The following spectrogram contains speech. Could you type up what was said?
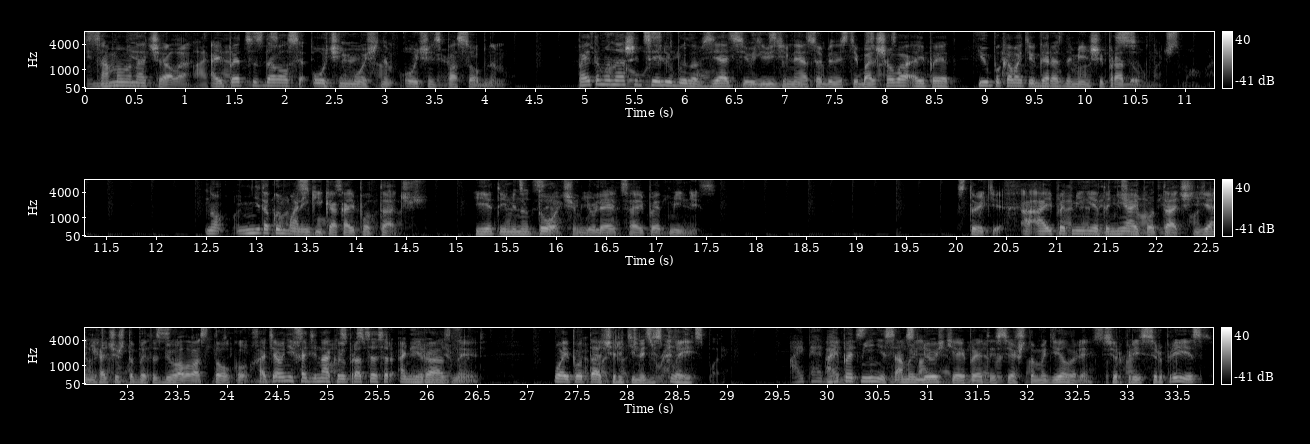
С самого начала iPad создавался очень мощным, очень способным. Поэтому нашей целью было взять все удивительные особенности большого iPad и упаковать их в гораздо меньший продукт. Но не такой маленький, как iPod Touch. И это именно то, чем является iPad mini. Стойте, а iPad mini это не iPod Touch, я не хочу, чтобы это сбивало вас с толку. Хотя у них одинаковый процессор, они разные. У iPod Touch Retina дисплей. iPad mini самый легкий iPad из всех, что мы делали. Сюрприз-сюрприз.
